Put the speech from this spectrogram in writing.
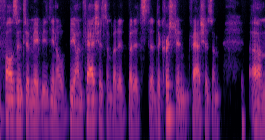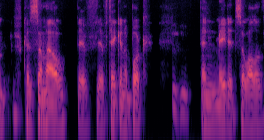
falls into maybe you know beyond fascism, but it but it's the, the Christian fascism, um, because somehow they've they've taken a book mm-hmm. and made it so all of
